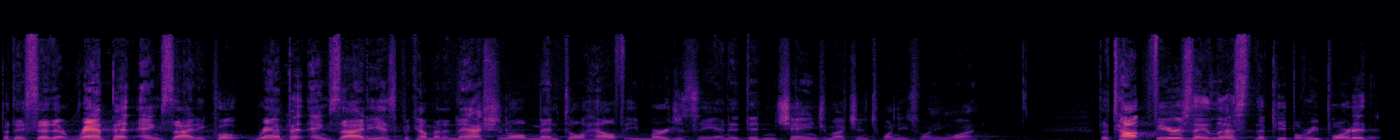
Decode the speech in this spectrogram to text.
But they said that rampant anxiety, quote, rampant anxiety has become a national mental health emergency, and it didn't change much in 2021. The top fears they list that people reported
